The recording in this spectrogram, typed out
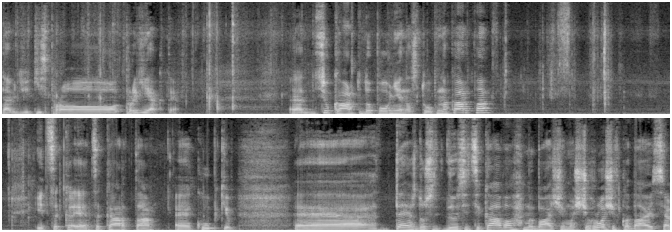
навіть в якісь про... проєкти. Е, Цю карту доповнює наступна карта. І це, е, це карта е, кубків. Е, теж досить, досить цікаво. Ми бачимо, що гроші вкладаються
